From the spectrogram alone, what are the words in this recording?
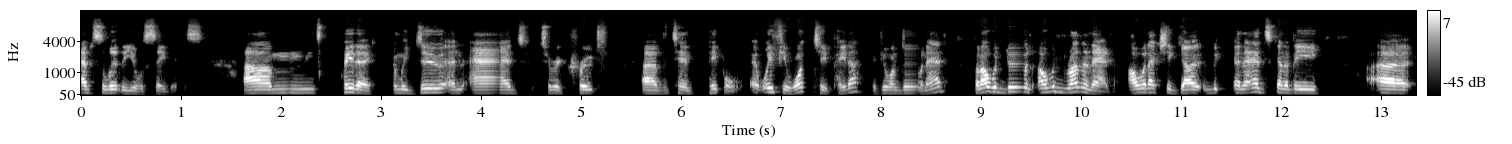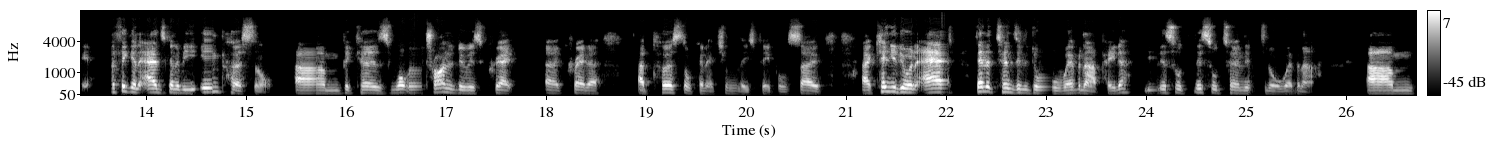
absolutely, you will see this. Um, Peter, can we do an ad to recruit uh, the 10 people? If you want to, Peter, if you want to do an ad, but I would do it. I wouldn't run an ad. I would actually go. An ad's going to be. Uh, I think an ad's going to be impersonal um, because what we're trying to do is create uh, create a, a personal connection with these people. So, uh, can you do an ad? Then it turns it into a webinar, Peter. This will this will turn into a webinar. Um,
